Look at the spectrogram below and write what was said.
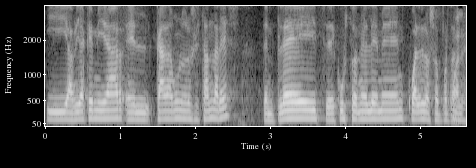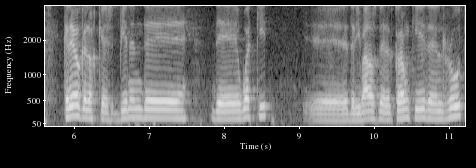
y habría que mirar el, cada uno de los estándares, templates, eh, custom element, cuáles los soportan. Creo que los que vienen de, de WebKit, eh, derivados del ChromeKit, del root,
